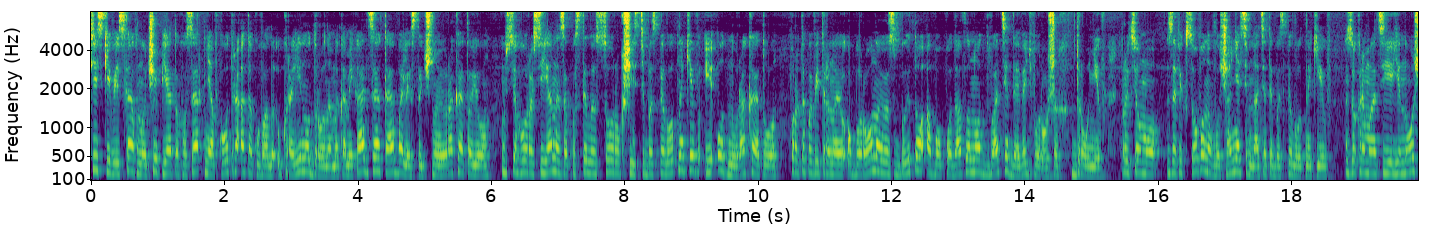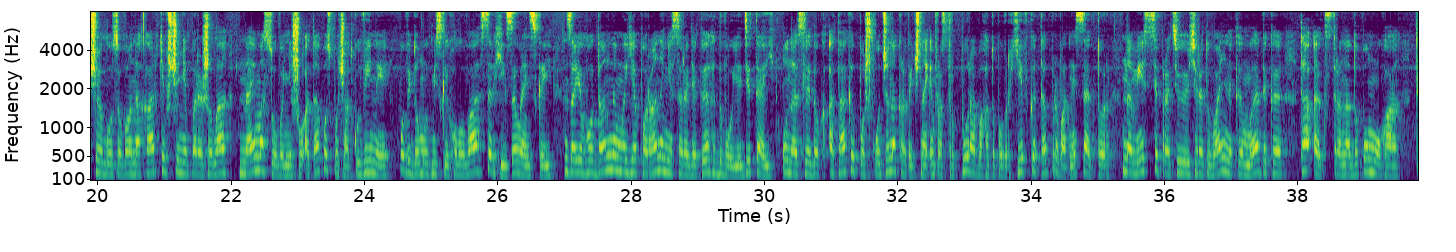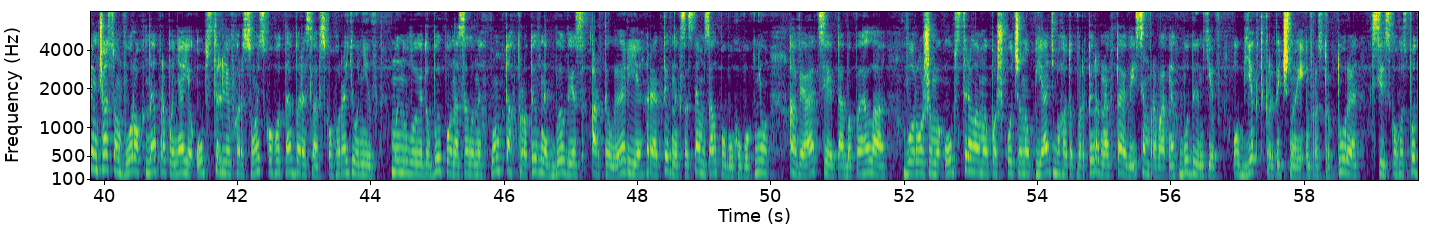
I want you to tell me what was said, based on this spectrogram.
Російські війська вночі 5 серпня вкотре атакували Україну дронами камікадзе та балістичною ракетою. Всього росіяни запустили 46 безпілотників і одну ракету. Протиповітряною обороною збито або подавлено 29 ворожих дронів. При цьому зафіксовано влучання 17 безпілотників. Зокрема, цієї ночі Лозова на Харківщині пережила наймасованішу атаку з початку війни. Повідомив міський голова Сергій Зеленський. За його даними, є поранені, серед яких двоє дітей. Унаслідок атаки пошкоджена критична інфраструктура, багатоповерхівки та приватний сектор. На місці працюють рятувальники, медики та екстрена допомога. Тим часом ворог не припиняє обстрілів Херсонського та Береславського районів. Минулої доби по населених пунктах противник бив із артилерії, реактивних систем залпового вогню, авіації та БПЛА. Ворожими обстрілами пошкоджено 5 багатоквартирних та 8 приватних будинків, об'єкт критичної інфраструктури,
